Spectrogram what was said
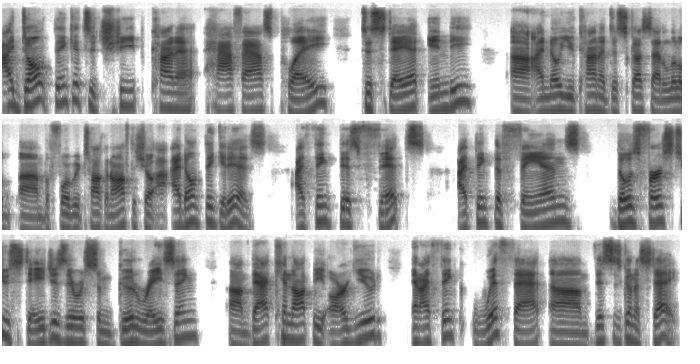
I don't think it's a cheap kind of half-ass play to stay at Indy. Uh, I know you kind of discussed that a little um, before we were talking off the show. I, I don't think it is. I think this fits. I think the fans, those first two stages, there was some good racing. Um, that cannot be argued. And I think with that, um, this is going to stay.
